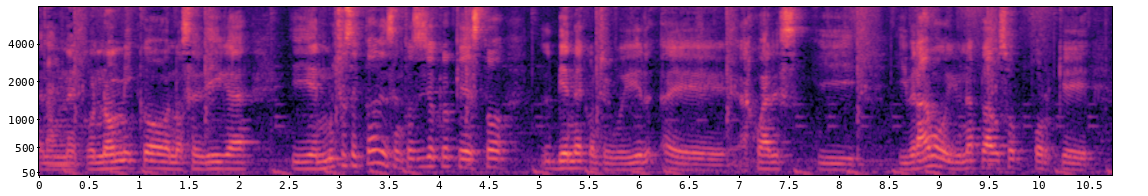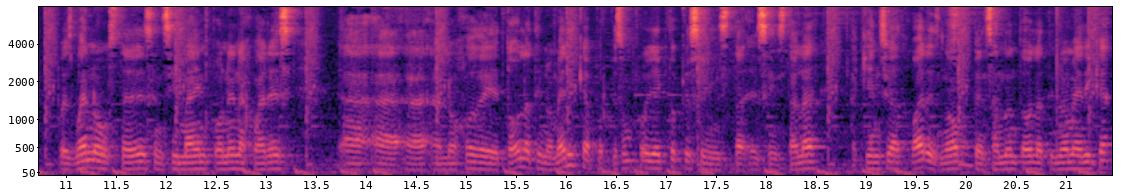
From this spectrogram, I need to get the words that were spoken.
en económico, no se diga, y en muchos sectores. Entonces yo creo que esto viene a contribuir eh, a Juárez y, y, bravo y un aplauso porque, pues bueno, ustedes en C-Mind ponen a Juárez al ojo de toda Latinoamérica, porque es un proyecto que se, se instala aquí en Ciudad Juárez, ¿no? Pensando en toda Latinoamérica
